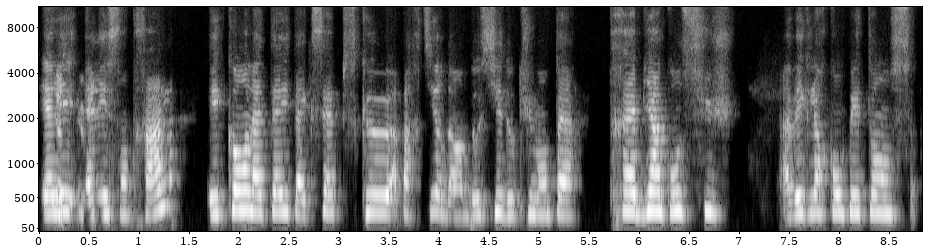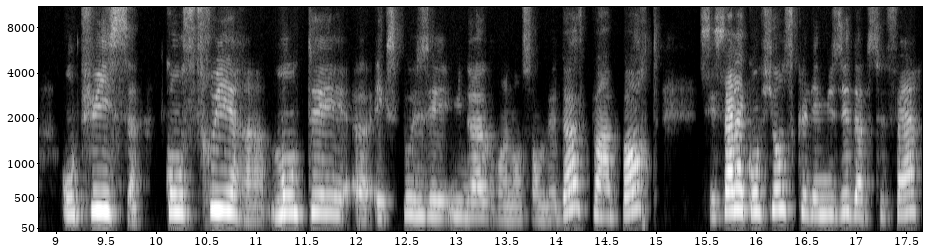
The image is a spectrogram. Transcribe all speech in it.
Elle est, elle est centrale. Et quand la Tate accepte que, à partir d'un dossier documentaire très bien conçu, avec leurs compétences, on puisse construire, monter, euh, exposer une œuvre, un ensemble d'œuvres, peu importe, c'est ça la confiance que les musées doivent se faire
